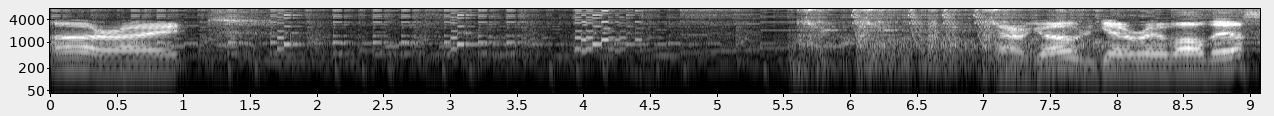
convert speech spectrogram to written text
Alright. There we go, to get rid of all this.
